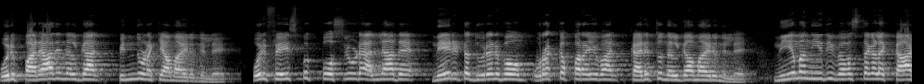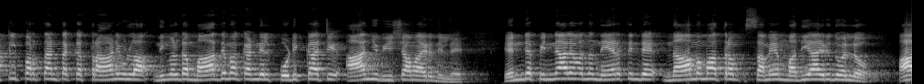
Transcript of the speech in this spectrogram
ഒരു പരാതി നൽകാൻ പിന്തുണയ്ക്കാമായിരുന്നില്ലേ? ഒരു ഫേസ്ബുക്ക് പോസ്റ്റിലൂടെ അല്ലാതെ നേരിട്ട ദുരനുഭവം ഉറക്കെ പറയുവാൻ കരുത്തു നൽകാമായിരുന്നില്ലേ? നിയമനീതി വ്യവസ്ഥകളെ കാട്ടിൽ പറത്താൻ തക്ക ത്രാണിയുള്ള നിങ്ങളുടെ മാധ്യമ കണ്ണിൽ പൊടിക്കാറ്റ് ആഞ്ഞു വീശാമായിരുന്നില്ലേ? എന്റെ പിന്നാലെ വന്ന നേരത്തിന്റെ നാമമാത്രം സമയം മതിയായിരുന്നുവല്ലോ. ആ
